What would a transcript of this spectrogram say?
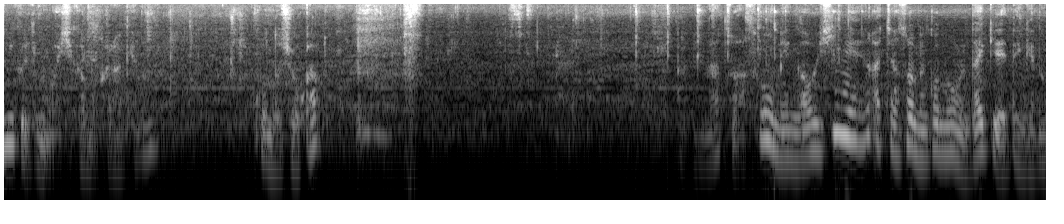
ンニク入れても美味しいかもわからん？けど。今度しようか。夏はそうめん？が美味しいね。あっちゃん？そうめん？このもの大嫌いやってん？けど。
